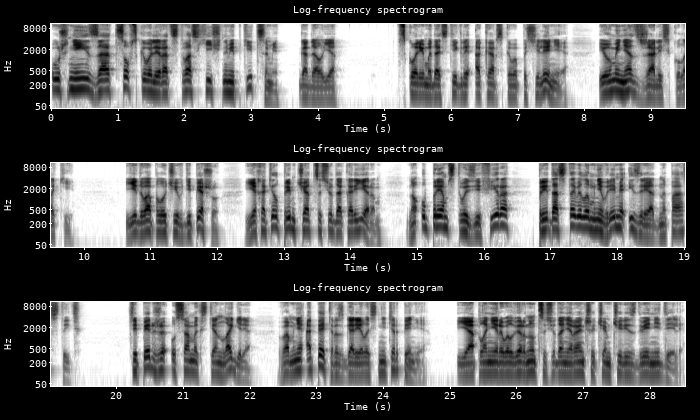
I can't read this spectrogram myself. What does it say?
Уж не из-за отцовского ли родства с хищными птицами, гадал я. Вскоре мы достигли Акарского поселения, и у меня сжались кулаки. Едва получив депешу, я хотел примчаться сюда карьером, но упрямство Зефира предоставило мне время изрядно поостыть. Теперь же у самых стен лагеря во мне опять разгорелось нетерпение. Я планировал вернуться сюда не раньше, чем через две недели,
